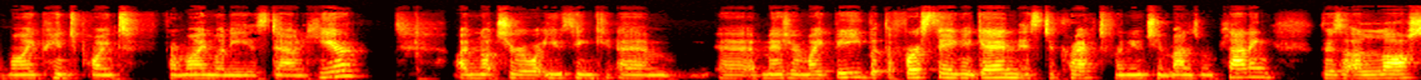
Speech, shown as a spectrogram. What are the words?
my pinch point for my money is down here. I'm not sure what you think um, a measure might be, but the first thing again is to correct for nutrient management planning. There's a lot,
